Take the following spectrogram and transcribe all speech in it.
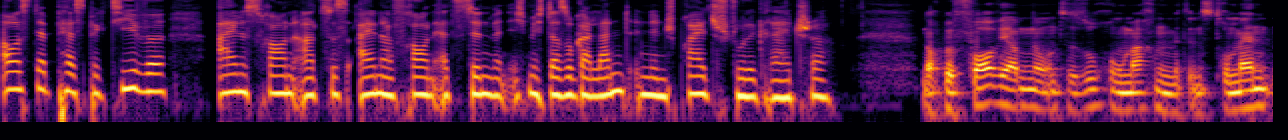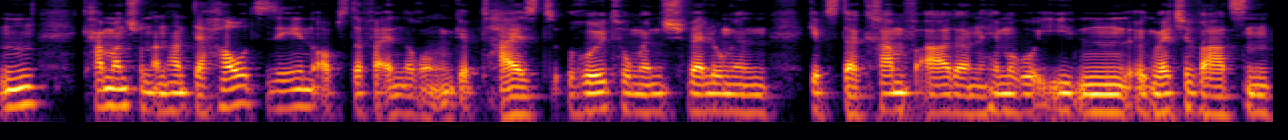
Aus der Perspektive eines Frauenarztes, einer Frauenärztin, wenn ich mich da so galant in den Spreizstuhl grätsche. Noch bevor wir eine Untersuchung machen mit Instrumenten, kann man schon anhand der Haut sehen, ob es da Veränderungen gibt. Heißt Rötungen, Schwellungen, gibt es da Krampfadern, Hämorrhoiden, irgendwelche Warzen.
